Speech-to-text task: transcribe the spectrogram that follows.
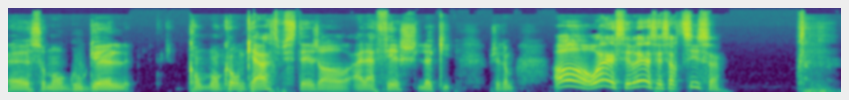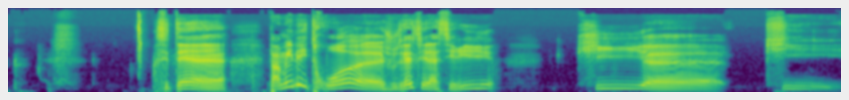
euh, sur mon Google, mon Chromecast, puis c'était genre à l'affiche, Lucky. J'ai comme, oh ouais, c'est vrai, c'est sorti ça. c'était, parmi les trois, je voudrais que c'est la série qui, qui,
